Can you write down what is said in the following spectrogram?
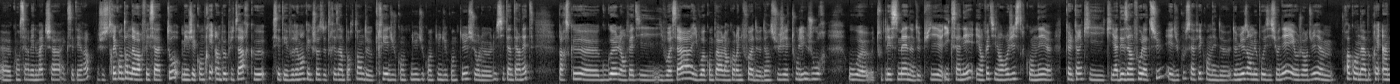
euh, conserver le matcha, etc. Je suis très contente d'avoir fait ça tôt, mais j'ai compris un peu plus tard que c'était vraiment quelque chose de très important de créer du contenu, du contenu, du contenu sur le site internet. Parce que euh, Google, en fait, il, voit ça, il voit qu'on parle encore une fois d'un sujet tous les jours ou euh, toutes les semaines depuis X années, et en fait, il enregistre qu'on est euh, quelqu'un qui, qui a des infos là-dessus, et du coup, ça fait qu'on est de, de mieux en mieux positionné. Et aujourd'hui, euh, je crois qu'on a à peu près un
